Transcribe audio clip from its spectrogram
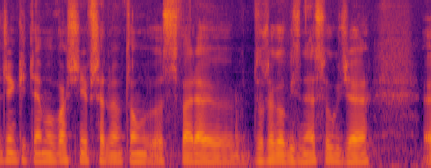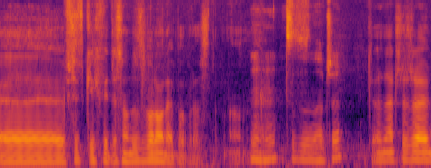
dzięki temu właśnie wszedłem w tą sferę dużego biznesu, gdzie y, wszystkie chwyty są dozwolone po prostu. No. Mhm. Co to znaczy? To znaczy, że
